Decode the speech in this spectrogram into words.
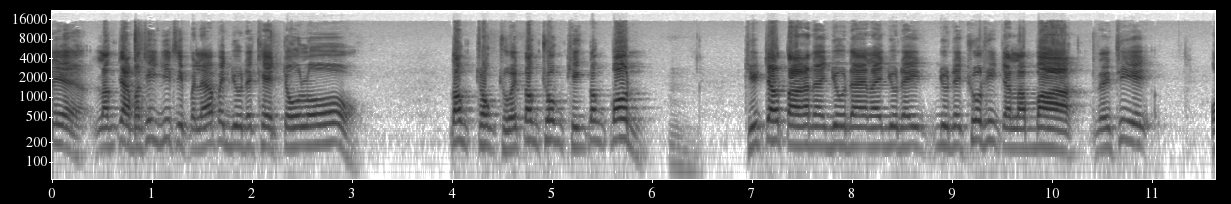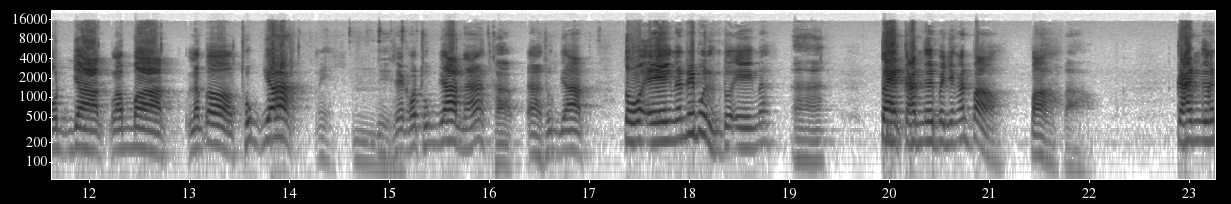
เนี่ยหลังจากวันที่ 20 ไปแล้วไปอยู่ในเขตโจโล ต้องฉกฉวยต้องช่วงชิงต้องปล้นอืม ชีวิตเจ้าตาเนี่ยอยู่ในอะไรอยู่ในอยู่ในช่วงที่จะลำบากในที่อดอยากลำบากแล้วก็ทุกข์ยากนี่อืม นี่ใช่คำว่าทุกข์ยากนะครับ อ่าทุกข์ยาก ตัวเองนั้นได้พูดถึงตัวเองนะอ่าฮะแต่การเงินเป็นอย่างนั้นเปล่า เปล่า เปล่า การเงิน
